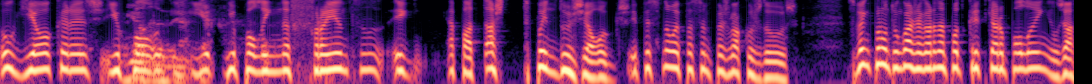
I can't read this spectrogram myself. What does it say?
o Guiócaras e o, é. e, o- e o Paulinho na frente. E, epá, acho que depende dos jogos. Eu penso que não é para sempre para jogar com os dois. Se bem que pronto, um gajo agora não pode criticar o Paulinho, ele já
